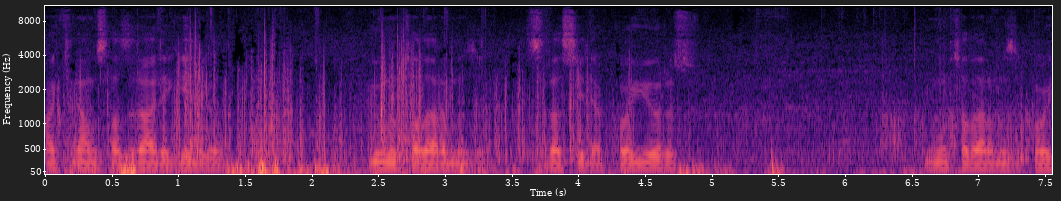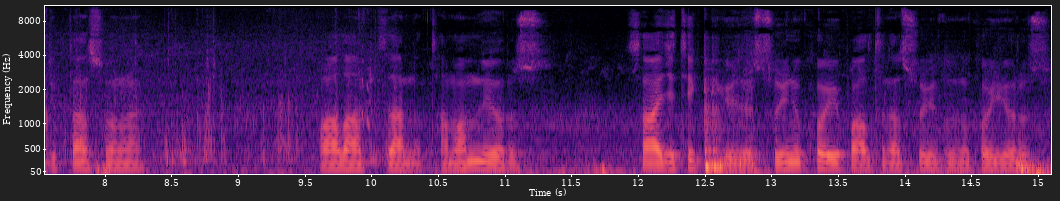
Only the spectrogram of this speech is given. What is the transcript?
makinamız hazır hale geliyor. Yumurtalarımızı sırasıyla koyuyoruz. Yumurtalarımızı koyduktan sonra bağlantılarını tamamlıyoruz. Sadece tek bir göze suyunu koyup altına suyunu koyuyoruz.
